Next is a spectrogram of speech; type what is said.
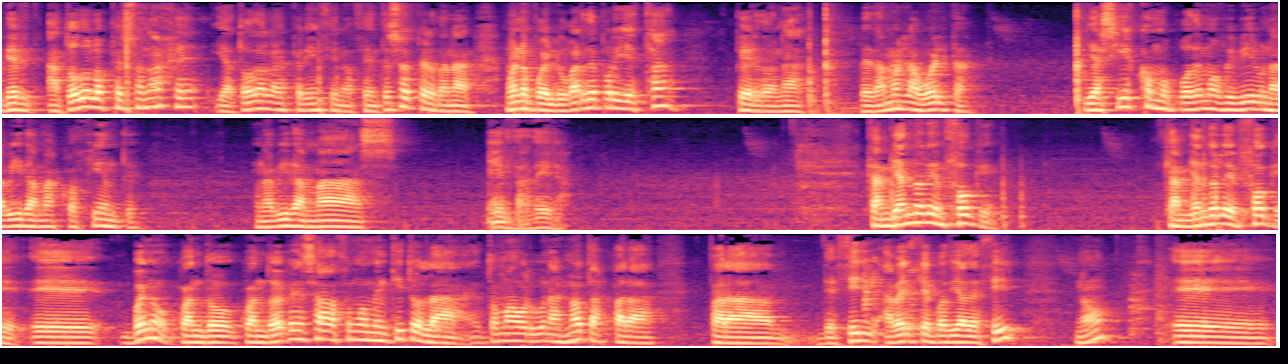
ver a todos los personajes y a toda la experiencia inocente. Eso es perdonar. Bueno, pues en lugar de proyectar, perdonar. Le damos la vuelta. Y así es como podemos vivir una vida más consciente, una vida más verdadera. Cambiando el enfoque. Cambiando el enfoque. Eh, bueno, cuando, cuando he pensado hace un momentito, la, he tomado algunas notas para, para decir, a ver qué podía decir, ¿no? Eh,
